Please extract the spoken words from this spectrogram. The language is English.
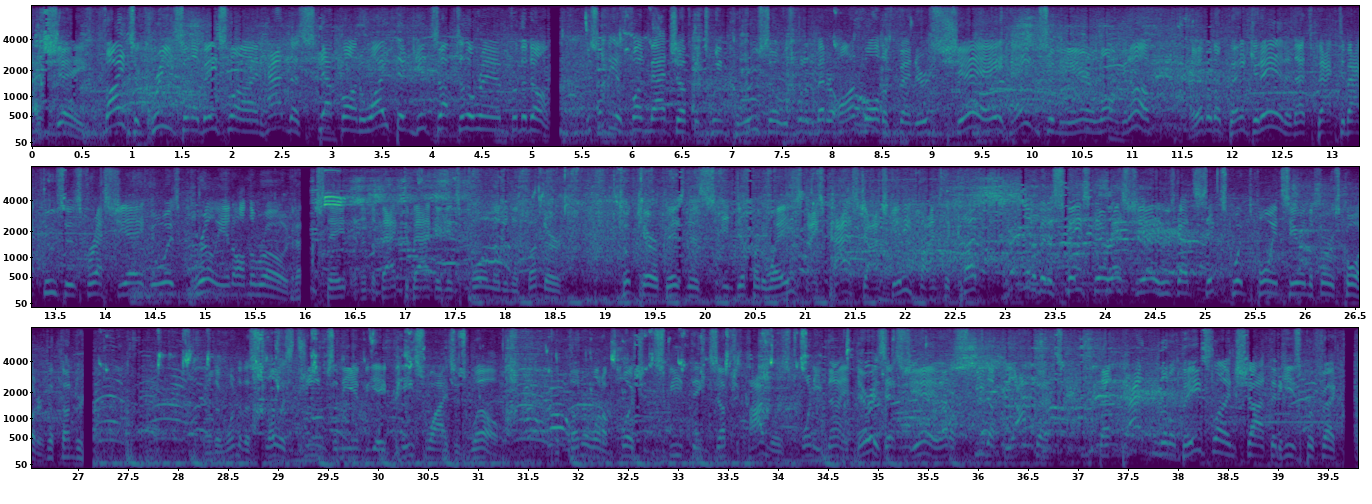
As Shai finds a crease on the baseline, had the step on White, then gets up to the rim for the dunk. This will be a fun matchup between Caruso, who's one of the better on-ball defenders. Shai hangs in the air long enough, able to bank it in, and that's back-to-back deuces for SGA, who is brilliant on the road. State, and then the back-to-back -back against Portland, and the Thunder took care of business in different ways. Nice pass, Josh Giddey finds the cut. A little bit of space there, SGA, who's got six quick points here in the first quarter. The Thunder well, they're one of the slowest teams in the NBA pace-wise as well. The Thunder want to push and speed things up. Chicago is 29. There is SGA. That'll speed up the offense. That patent little baseline shot that he's perfected.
